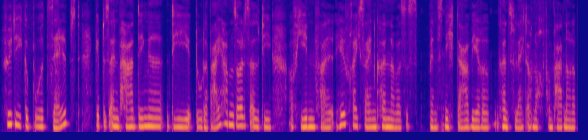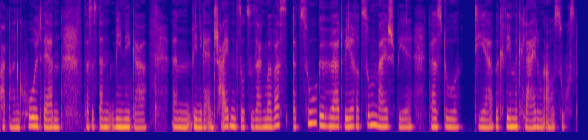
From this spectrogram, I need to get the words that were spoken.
Für die Geburt selbst gibt es ein paar Dinge, die du dabei haben solltest, also die auf jeden Fall hilfreich sein können, aber es ist wenn es nicht da wäre, könnte es vielleicht auch noch vom Partner oder Partnerin geholt werden. Das ist dann weniger, ähm, weniger entscheidend sozusagen. Aber was dazu gehört, wäre zum Beispiel, dass du dir bequeme Kleidung aussuchst.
